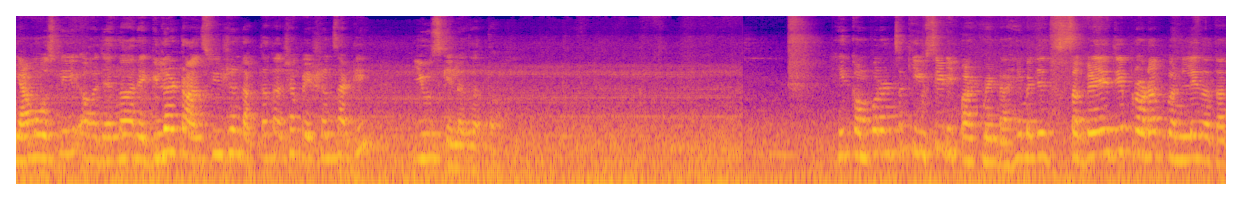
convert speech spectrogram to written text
या मोस्टली ज्यांना रेग्युलर ट्रान्सफ्युजन लागतात अशा पेशंटसाठी यूज केलं जातं. हे कंपोनंटचं क्यू सी डिपार्टमेंट आहे. म्हणजे सगळे जे प्रोडक्ट बनले जातात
